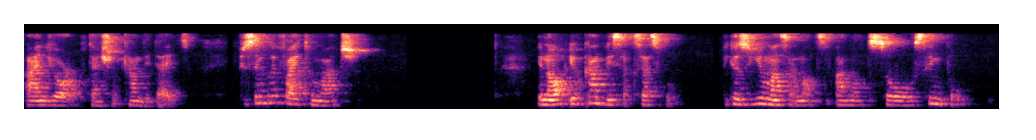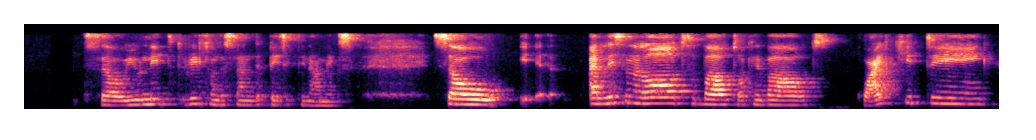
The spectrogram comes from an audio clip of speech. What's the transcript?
and your potential candidates. If you simplify too much, you know, you can't be successful because humans are not are not so simple. So you need to really understand the basic dynamics. So I'm listening a lot about talking about quiet quitting,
